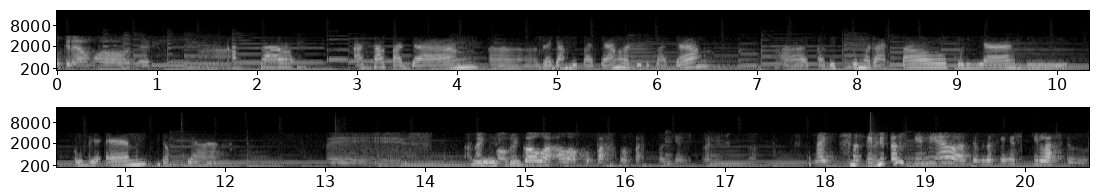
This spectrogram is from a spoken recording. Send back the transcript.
mungkin Elmo dari asal asal Padang uh, gadang di Padang lagi di Padang. Uh, habis itu merantau kuliah di UGM Jogja. Naik mobil kau awak awak kupas kupas bagian itu naik aktivitas kini el. Aktivitas kini sekilas dulu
